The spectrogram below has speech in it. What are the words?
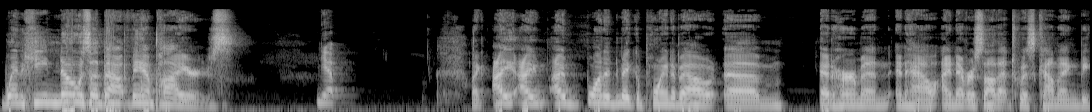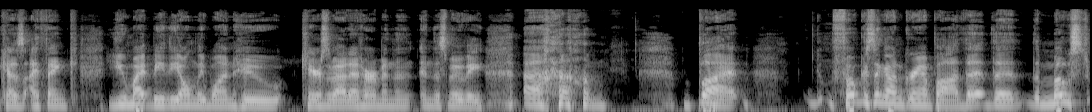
when he knows about vampires. Yep. Like I I, I wanted to make a point about um Ed Herrmann and how I never saw that twist coming because I think you might be the only one who cares about Ed Herrmann in, in this movie. Um, but focusing on grandpa the the the most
